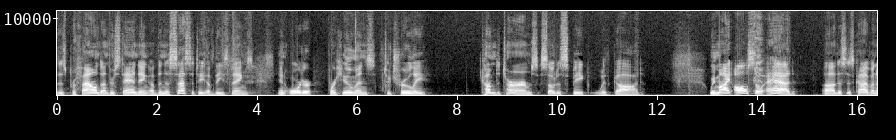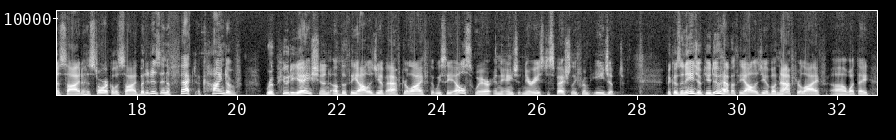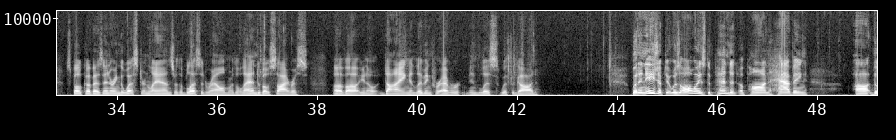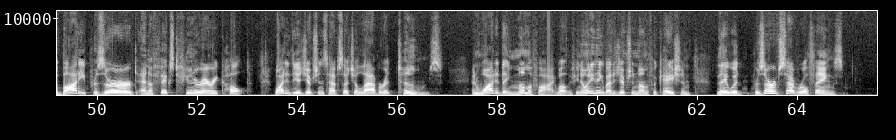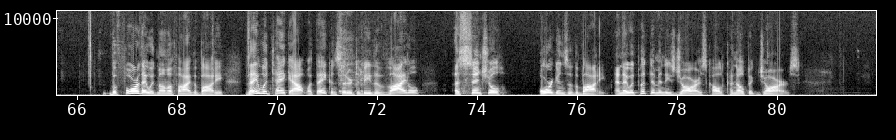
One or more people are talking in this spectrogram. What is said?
this profound understanding of the necessity of these things in order for humans to truly come to terms, so to speak, with God. We might also add uh, this is kind of an aside, a historical aside, but it is in effect a kind of repudiation of the theology of afterlife that we see elsewhere in the ancient Near East, especially from Egypt. Because in Egypt, you do have a theology of an afterlife, uh, what they spoke of as entering the western lands or the blessed realm or the land of Osiris, of uh, you know dying and living forever in bliss with the God. But in Egypt, it was always dependent upon having uh, the body preserved and a fixed funerary cult. Why did the Egyptians have such elaborate tombs? And why did they mummify? Well, if you know anything about Egyptian mummification, they would preserve several things. Before they would mummify the body, they would take out what they considered to be the vital essential organs of the body. And they would put them in these jars called canopic jars.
